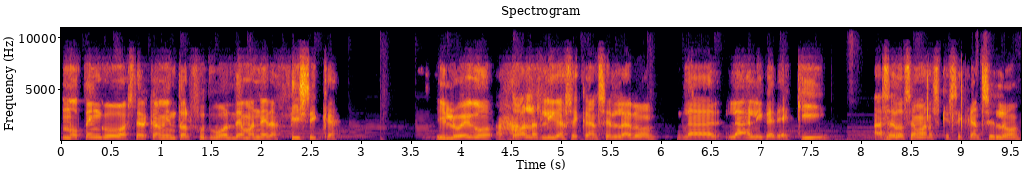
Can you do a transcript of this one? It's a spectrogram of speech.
no tengo acercamiento al fútbol de manera física. Y luego Ajá. todas las ligas se cancelaron. La, la liga de aquí, hace dos semanas que se canceló.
